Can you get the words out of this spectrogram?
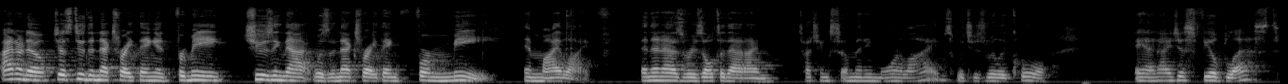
I don't know, just do the next right thing. And for me, choosing that was the next right thing for me in my life. And then as a result of that, I'm touching so many more lives, which is really cool. And I just feel blessed.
